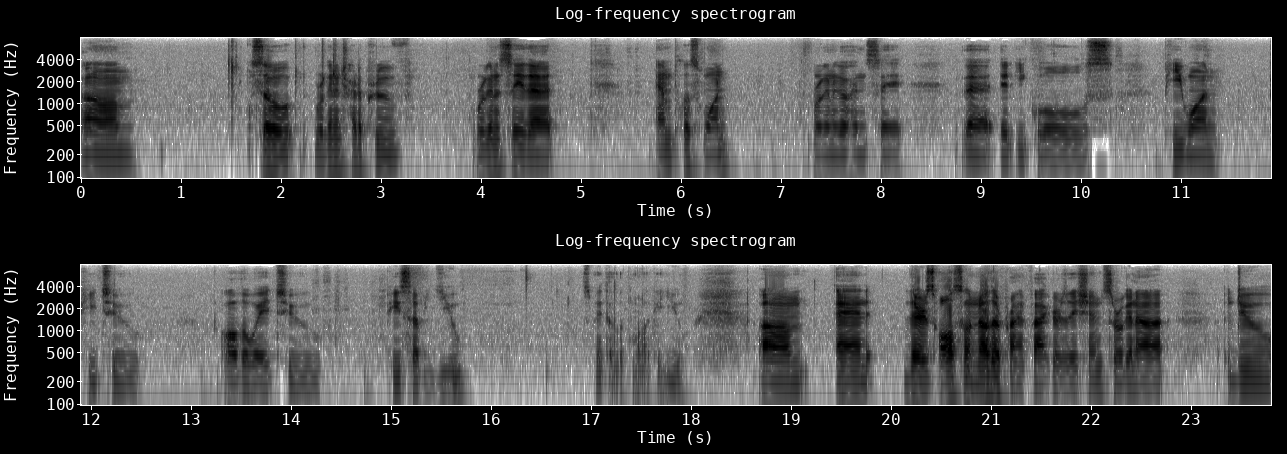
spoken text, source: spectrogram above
Um, so we're going to try to prove, we're going to say that m plus 1, we're going to go ahead and say that it equals p1, p2, all the way to p sub u. Let's make that look more like a u. Um, and there's also another prime factorization, so we're going to do,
